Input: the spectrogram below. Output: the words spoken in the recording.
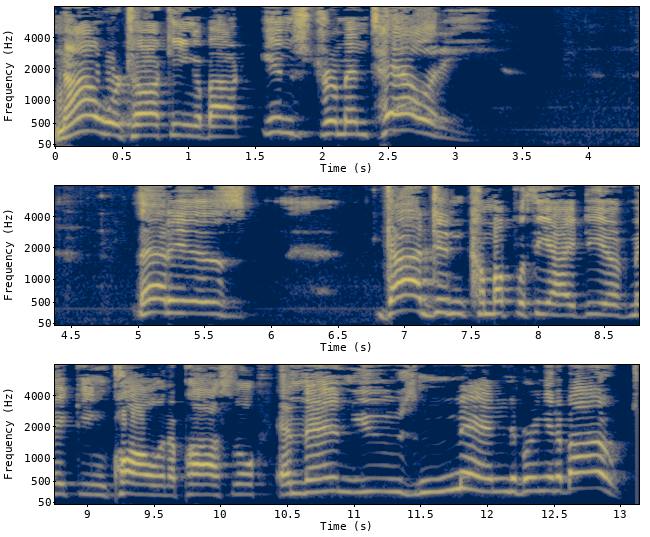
Now we're talking about instrumentality. That is, God didn't come up with the idea of making Paul an apostle and then use men to bring it about.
